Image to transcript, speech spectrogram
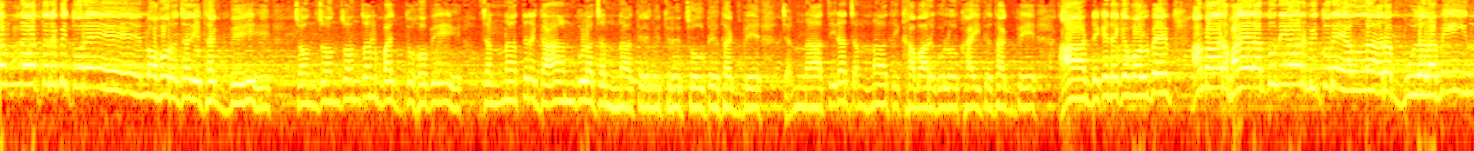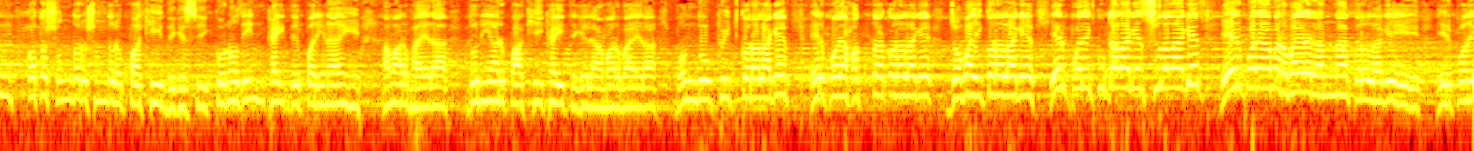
জান্নাতের ভিতরে লহর জারি থাকবে। চঞ্চন চঞ্চন বাদ্য হবে। জান্নাতের গানগুলা জান্নাতের ভিতরে চলতে থাকবে। জান্নাতিরা জান্নাতি খাবারগুলো খাইতে থাকবে। আর ডেকে ডেকে বলবে, আমার ভাইয়েরা দুনিয়ার ভিতরে আল্লাহ রাব্বুল আলামিন কত সুন্দর সুন্দর পাখি দেখেছি। কোনোদিন খাইতে পারি নাই। আমার ভাইয়েরা, দুনিয়ার পাখি খাইতে গেলে আমার ভাইয়েরা বন্দুক ফিট করা লাগে, এরপরে হত্যা করা লাগে, জবাই করা লাগে, এরপরে কুটা লাগে, সুলা লাগে, এরপরে আমার ভাইয়েরা রান্না করা লাগে। এরপরে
